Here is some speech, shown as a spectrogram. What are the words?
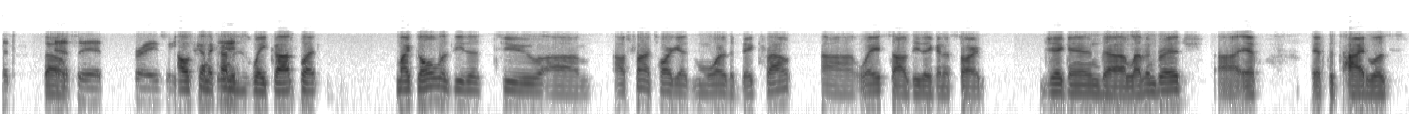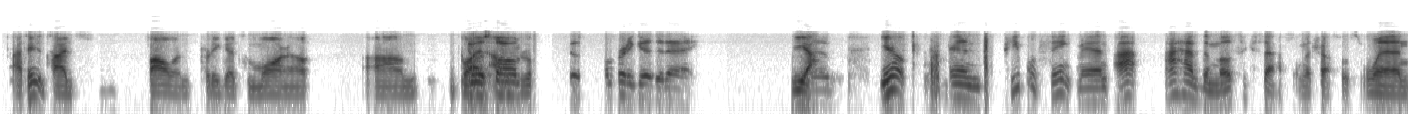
so That's it. Crazy. I was gonna kind of just wake up, but my goal was either to um I was trying to target more of the big trout uh way, so I was either gonna start jigging the Eleven Bridge uh if if the tide was I think the tide's falling pretty good tomorrow. Um, but it was falling, was it was falling pretty good today. Yeah. You know, and people think, man, I I have the most success on the trestles when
